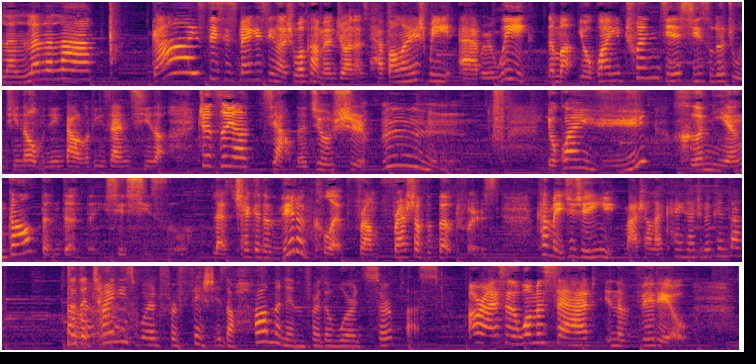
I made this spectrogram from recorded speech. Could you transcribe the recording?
la la la la, guys. this is Maggie English. Welcome and join us. Have fun with me every week. 那么有关于春节习俗的主题呢，我们已经到了第三期了。这次要讲的就是，嗯，有关于鱼和年糕等等的一些习俗。Let's check the video clip from Fresh Off the Boat first. 看美剧学英语，马上来看一下这个片段。So the Chinese word for fish is a homonym for the word surplus. All right. So the woman said in the video.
